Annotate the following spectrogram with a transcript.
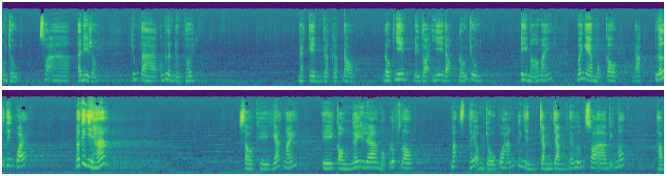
Ông chủ Xoa A đã đi rồi? Chúng ta cũng lên đường thôi. McKin gật gật đầu. Đột nhiên, điện thoại di động đổ chuông. Y mở máy, Mới nghe một câu đã lớn tiếng quá. Nói cái gì hả? Sau khi gác máy, Y còn ngây ra một lúc lâu. Max thấy ông chủ của hắn cứ nhìn chầm chầm theo hướng xoa A biến mất, Thầm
